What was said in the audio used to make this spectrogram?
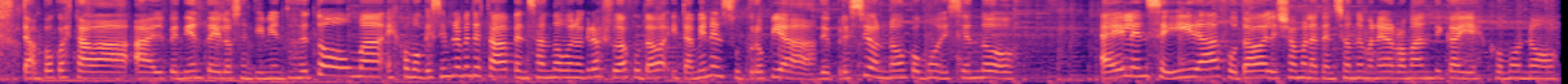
tampoco estaba al pendiente de los sentimientos de Touma. Es como que simplemente estaba pensando, bueno, quiero ayudar a Futaba y también en su propia depresión, ¿no? Como diciendo. A él enseguida Futaba le llama la atención de manera romántica y es como no,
